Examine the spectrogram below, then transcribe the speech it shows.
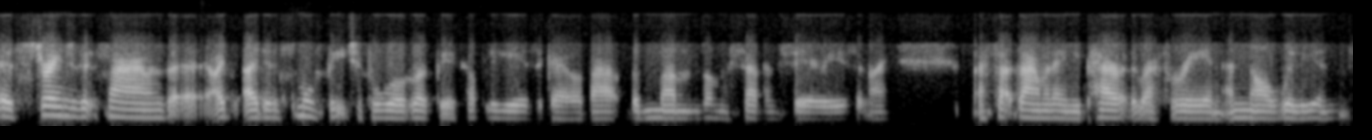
as strange as it sounds, I, I did a small feature for World Rugby a couple of years ago about the mums on the Seven Series, and I I sat down with Amy Perrett, the referee, and, and Niall Williams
